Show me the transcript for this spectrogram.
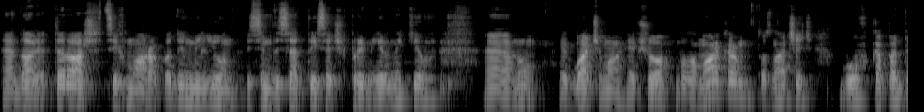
Е, Далі, тираж цих марок 1 мільйон 80 тисяч примірників. Е, Ну, як бачимо, якщо була марка, то значить був КПД.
